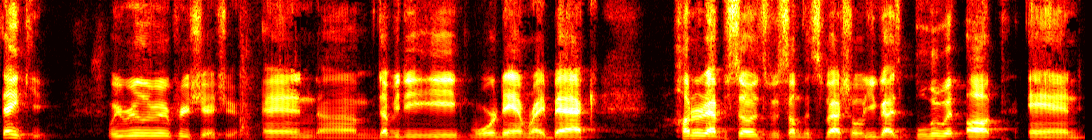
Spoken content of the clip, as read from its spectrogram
Thank you. We really, really appreciate you. And um, WDE, War Dam, right back. 100 episodes was something special. You guys blew it up and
